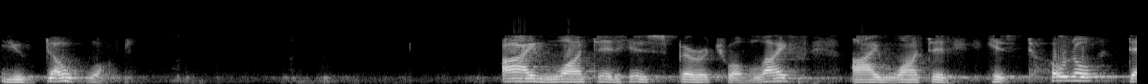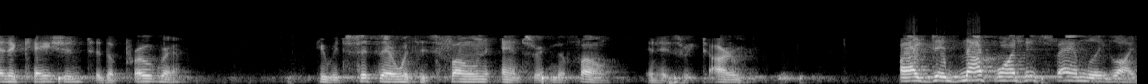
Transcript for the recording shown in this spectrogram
you don't want. I wanted his spiritual life. I wanted his total dedication to the program. He would sit there with his phone answering the phone in his retirement. I did not want his family life.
